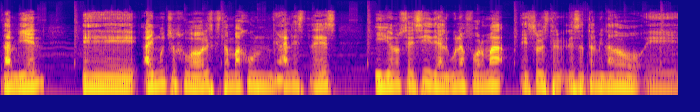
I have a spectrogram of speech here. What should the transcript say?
también eh, hay muchos jugadores que están bajo un gran estrés y yo no sé si de alguna forma eso les, les ha terminado eh,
